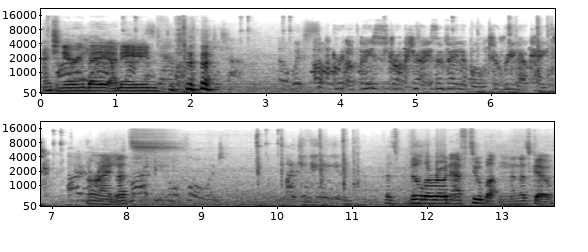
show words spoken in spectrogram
Engineering bay. I mean, Upgrade base structure is available to relocate. all right. Let's. I can hear you. let's build our own F2 button and let's go.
